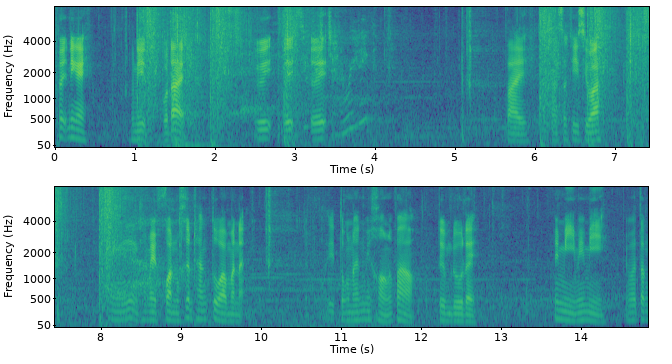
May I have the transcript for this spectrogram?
เฮ้ย นี่ไง ตรงนี้กดได้ เอ้ยเอ้ยเอ้ยตายตายสักทีสิวะ อืมทำไมควันมันขึ้นทั้งตัวมันอะตรงนั้นมีของหรือเปล่าลืมดูเลย ไม่มีไม่มีแปลว่าต้อง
